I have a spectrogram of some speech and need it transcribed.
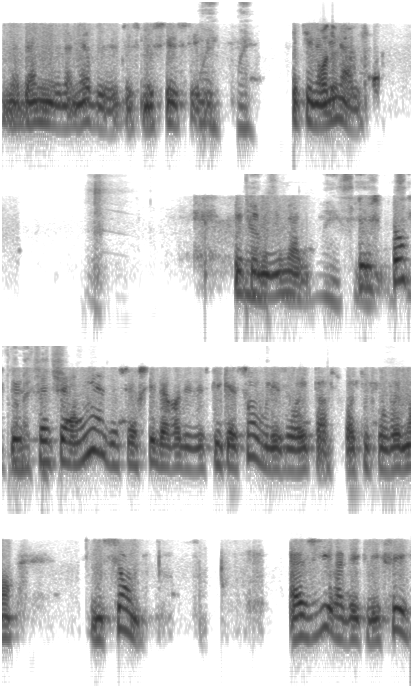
Madame la mère de, ce monsieur. C'est oui, oui. C'est phénoménal. je pense que ça ne sert à rien de chercher d'avoir des explications, vous ne les aurez pas. Je crois qu'il faut vraiment, il me semble, agir avec les faits.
